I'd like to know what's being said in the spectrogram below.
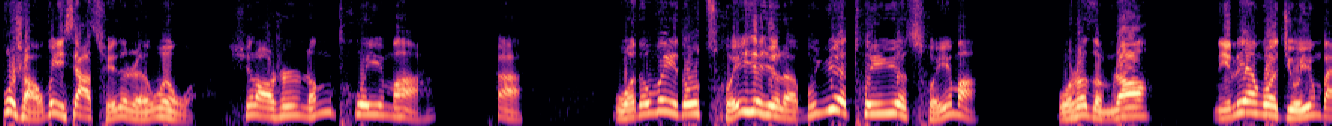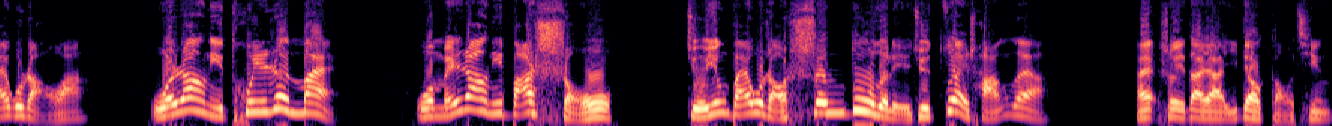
不少胃下垂的人问我：“徐老师能推吗？”哈，我的胃都垂下去了，不越推越垂吗？我说怎么着？你练过九阴白骨爪啊？我让你推任脉，我没让你把手九阴白骨爪伸肚子里去拽肠子呀。哎，所以大家一定要搞清，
